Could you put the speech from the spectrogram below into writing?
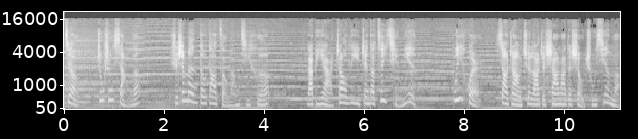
久，钟声响了，学生们都到走廊集合。拉比亚照例站到最前面。不一会儿，校长却拉着莎拉的手出现了。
